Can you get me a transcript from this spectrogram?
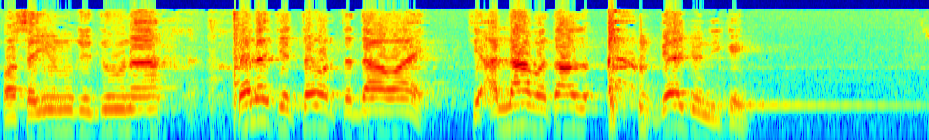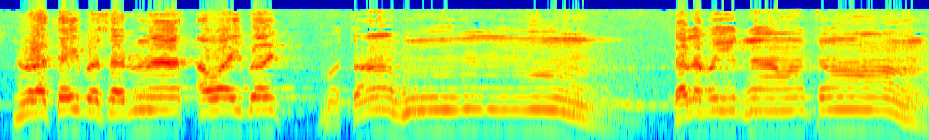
فسینغدون کله چې تور ته دا وای چې الله وتا بیا ژوند کوي نور کوي بسرونه اوای به متاهون کله به قیامتون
